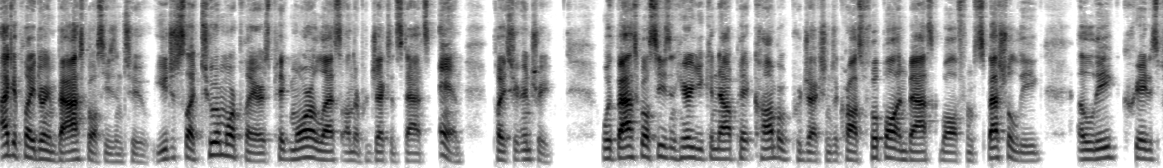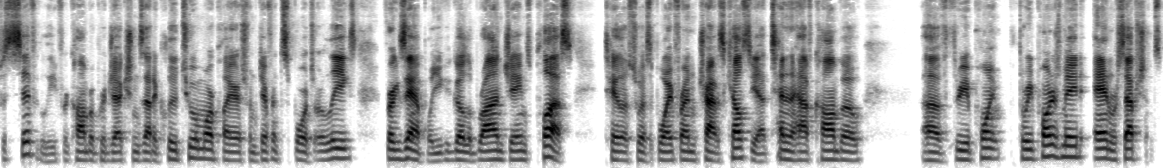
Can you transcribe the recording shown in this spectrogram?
I could play during basketball season too. You just select two or more players, pick more or less on their projected stats, and place your entry. With basketball season here, you can now pick combo projections across football and basketball from Special League, a league created specifically for combo projections that include two or more players from different sports or leagues. For example, you could go LeBron James plus Taylor Swift's boyfriend, Travis Kelce at 10 and a half combo of three point three pointers made and receptions.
